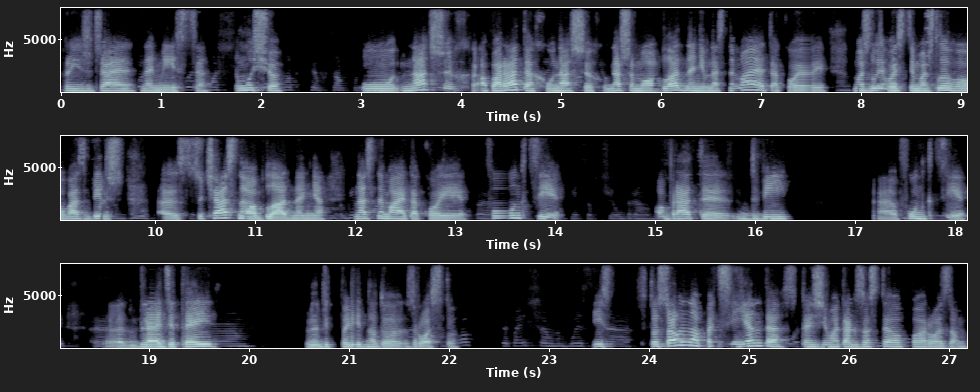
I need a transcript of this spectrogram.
приїжджає на місце, тому що у наших апаратах, у наших у нашому обладнанні в нас немає такої можливості. Можливо, у вас більш е, сучасне обладнання. У нас немає такої функції обрати дві е, функції е, для дітей відповідно до зросту. І стосовно пацієнта, скажімо так, з остеопорозом,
